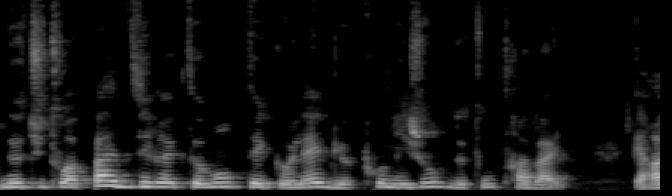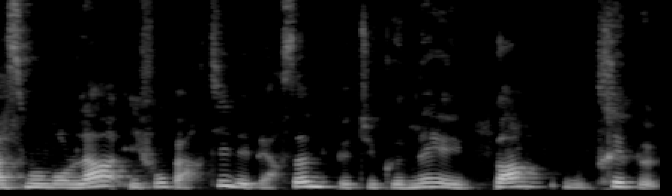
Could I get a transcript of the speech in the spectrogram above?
Ne tutoie pas directement tes collègues le premier jour de ton travail, car à ce moment-là, ils font partie des personnes que tu connais pas ou très peu.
